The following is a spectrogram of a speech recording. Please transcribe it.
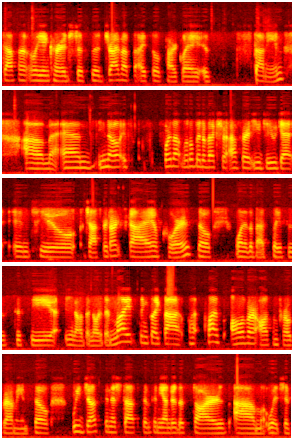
definitely encourage just to drive up the Icefields Parkway is stunning. Um, and, you know, it's for that little bit of extra effort, you do get into Jasper Dark Sky, of course. So one of the best places to see, you know, the Northern Lights, things like that, plus all of our awesome programming. So we just finished up Symphony Under the Stars, um, which if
